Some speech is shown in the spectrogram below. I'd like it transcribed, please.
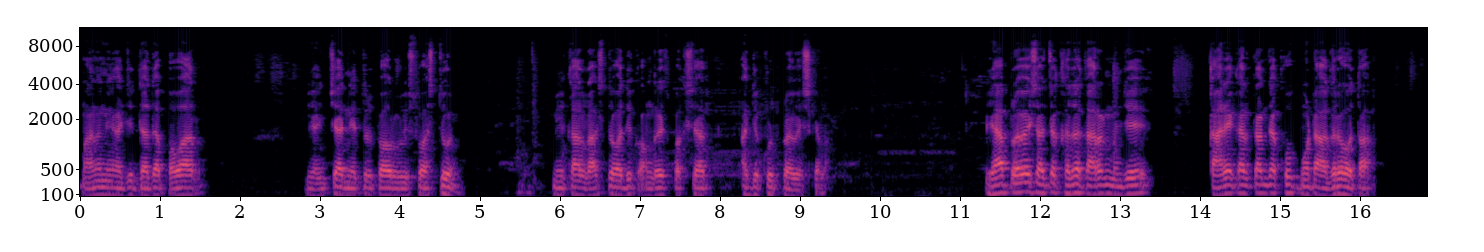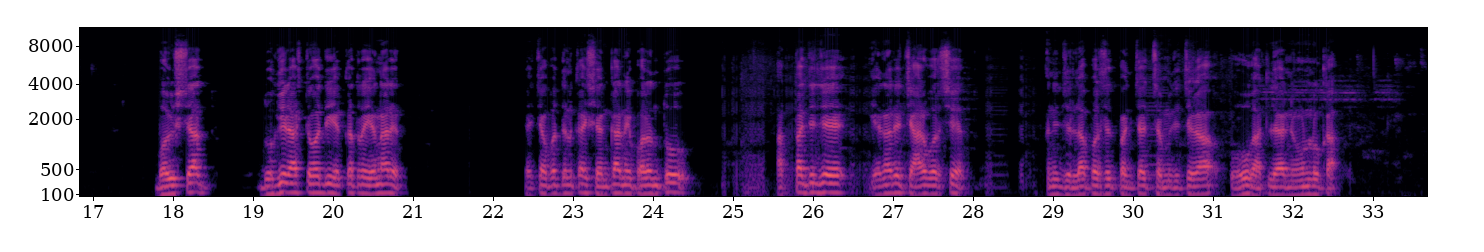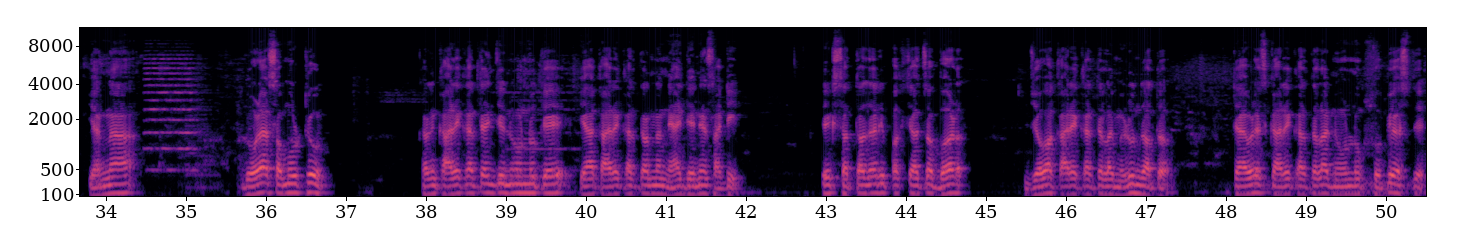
माननीय अजितदादा पवार यांच्या नेतृत्वावर विश्वास ठेवून मी काल राष्ट्रवादी काँग्रेस पक्षात अधिकृत प्रवेश केला. ह्या प्रवेशाचं खरं कारण म्हणजे कार्यकर्त्यांचा खूप मोठा आग्रह होता. भविष्यात दोघी राष्ट्रवादी एकत्र येणार आहेत. याच्याबद्दल काही शंका नाही परंतु आत्ताचे जे येणारे चार वर्षे आहेत आणि जिल्हा परिषद पंचायत समितीच्या होऊ घातलेल्या निवडणुका यांना डोळ्यासमोर ठेवून कारण कार्यकर्त्यांची निवडणूक आहे या कार्यकर्त्यांना न्याय देण्यासाठी एक सत्ताधारी पक्षाचं बळ जेव्हा कार्यकर्त्याला मिळून जातं त्यावेळेस कार्यकर्त्याला निवडणूक सोपी असते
